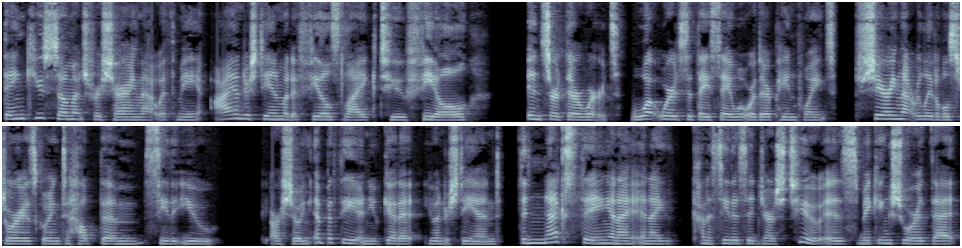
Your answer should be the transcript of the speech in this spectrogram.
thank you so much for sharing that with me. I understand what it feels like to feel insert their words. What words did they say? What were their pain points? Sharing that relatable story is going to help them see that you are showing empathy and you get it, you understand. The next thing, and I and I kind of see this in yours too, is making sure that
